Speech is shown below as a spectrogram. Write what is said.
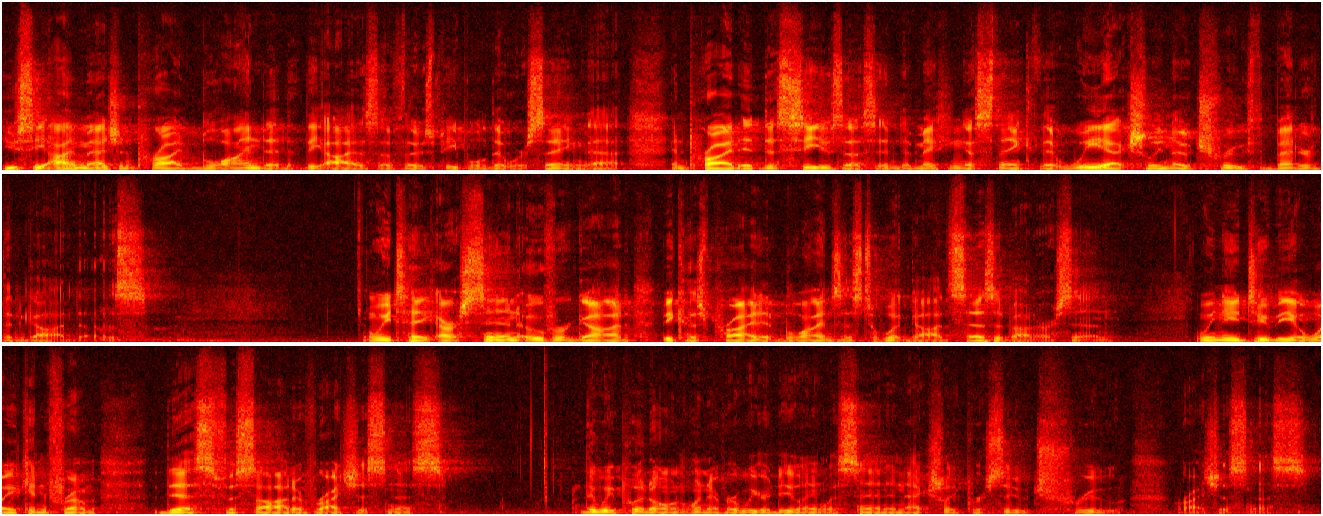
You see, I imagine pride blinded the eyes of those people that were saying that. And pride, it deceives us into making us think that we actually know truth better than God does. And we take our sin over God because pride, it blinds us to what God says about our sin. We need to be awakened from this facade of righteousness that we put on whenever we are dealing with sin and actually pursue true righteousness.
